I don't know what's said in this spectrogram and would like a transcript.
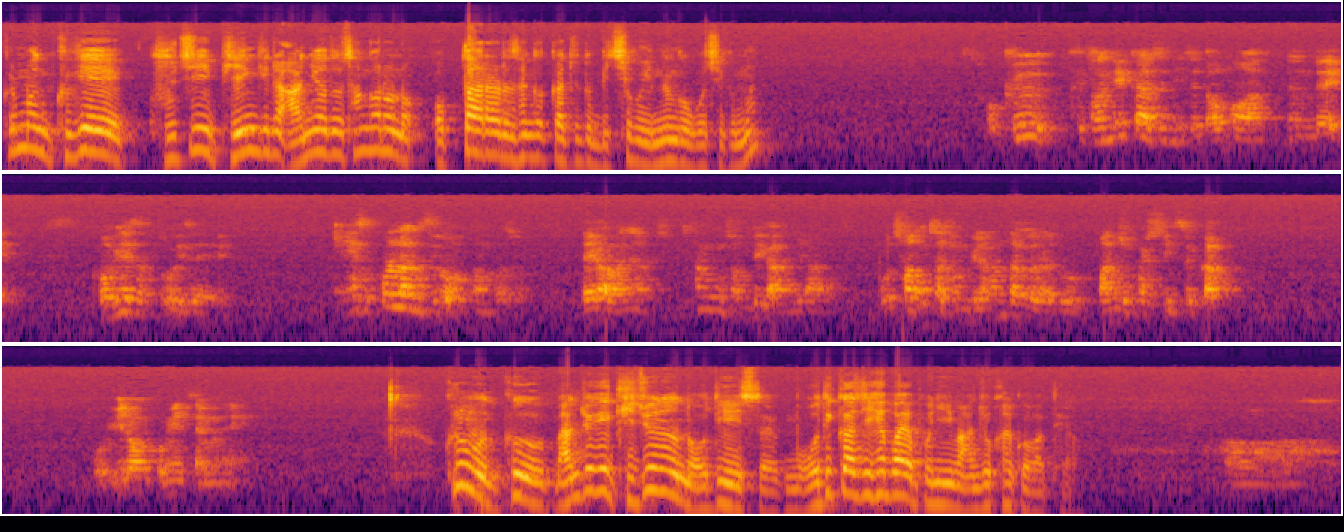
그러면 그게 굳이 비행기는 아니어도 상관은 없다라는 생각까지도 미치고 있는 거고 지금은? 어, 그, 그 단계까지는 이제 넘어왔는데 거기에서 또 이제 계속 혼란스러웠던 거죠. 내가 만약 항공 정비가 아니라 뭐 자동차 정비를 한다 그래도 만족할 수 있을까? 뭐 이런 고민 때문에 그러면 그 만족의 기준은 어디에 있어요? 뭐 어디까지 해봐야 본인이 만족할 것 같아요? 어,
